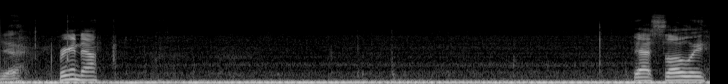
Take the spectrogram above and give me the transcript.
Yeah. Bring it down. Yeah, slowly.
